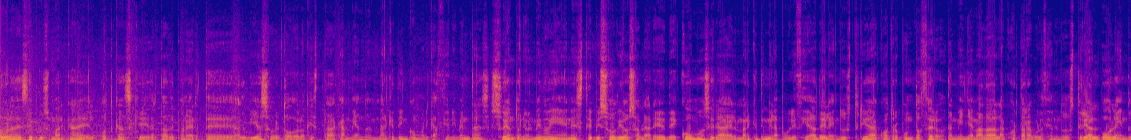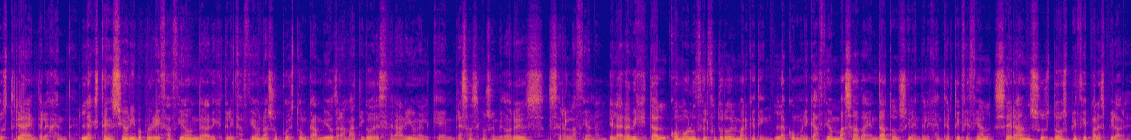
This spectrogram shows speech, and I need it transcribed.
Hola desde Plusmarca, el podcast que trata de ponerte al día sobre todo lo que está cambiando en marketing, comunicación y ventas. Soy Antonio Olmedo y en este episodio os hablaré de cómo será el marketing y la publicidad de la industria 4.0, también llamada la cuarta revolución industrial o la industria inteligente. La extensión y popularización de la digitalización ha supuesto un cambio dramático del escenario en el que empresas y consumidores se relacionan. En la era digital, ¿cómo luce el futuro del marketing? La comunicación basada en datos y la inteligencia artificial serán sus dos principales pilares.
